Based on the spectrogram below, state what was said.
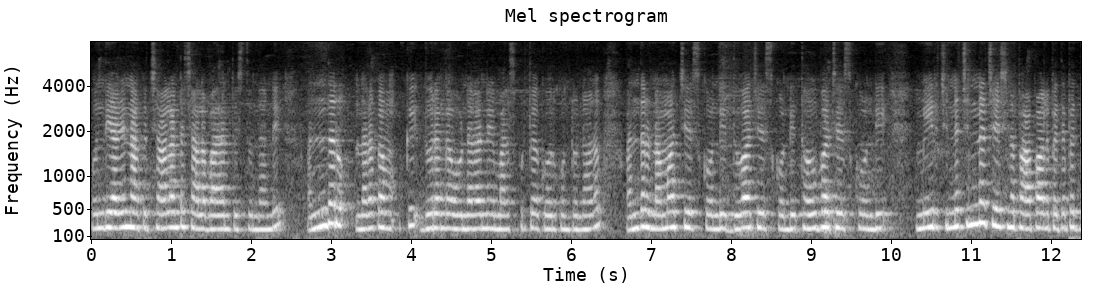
ఉంది అని నాకు చాలా అంటే చాలా బాధ అనిపిస్తుందండి. అందరూ నరకంకి దూరంగా ఉండాలని నేను మనస్ఫూర్తిగా కోరుకుంటున్నాను. అందరూ నమాజ్ చేసుకోండి దువా చేసుకోండి తౌబా చేసుకోండి. మీరు చిన్న చిన్న చేసిన పాపాలు పెద్ద పెద్ద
